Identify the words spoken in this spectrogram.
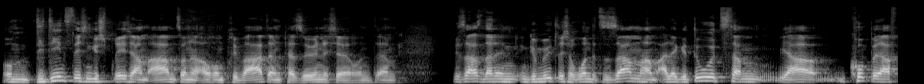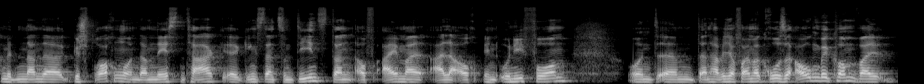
um die dienstlichen Gespräche am Abend, sondern auch um private und persönliche. Und ähm, wir saßen dann in, in gemütlicher Runde zusammen, haben alle geduzt, haben ja kumpelhaft miteinander gesprochen. Und am nächsten Tag äh, ging es dann zum Dienst, dann auf einmal alle auch in Uniform. Und ähm, dann habe ich auf einmal große Augen bekommen, weil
